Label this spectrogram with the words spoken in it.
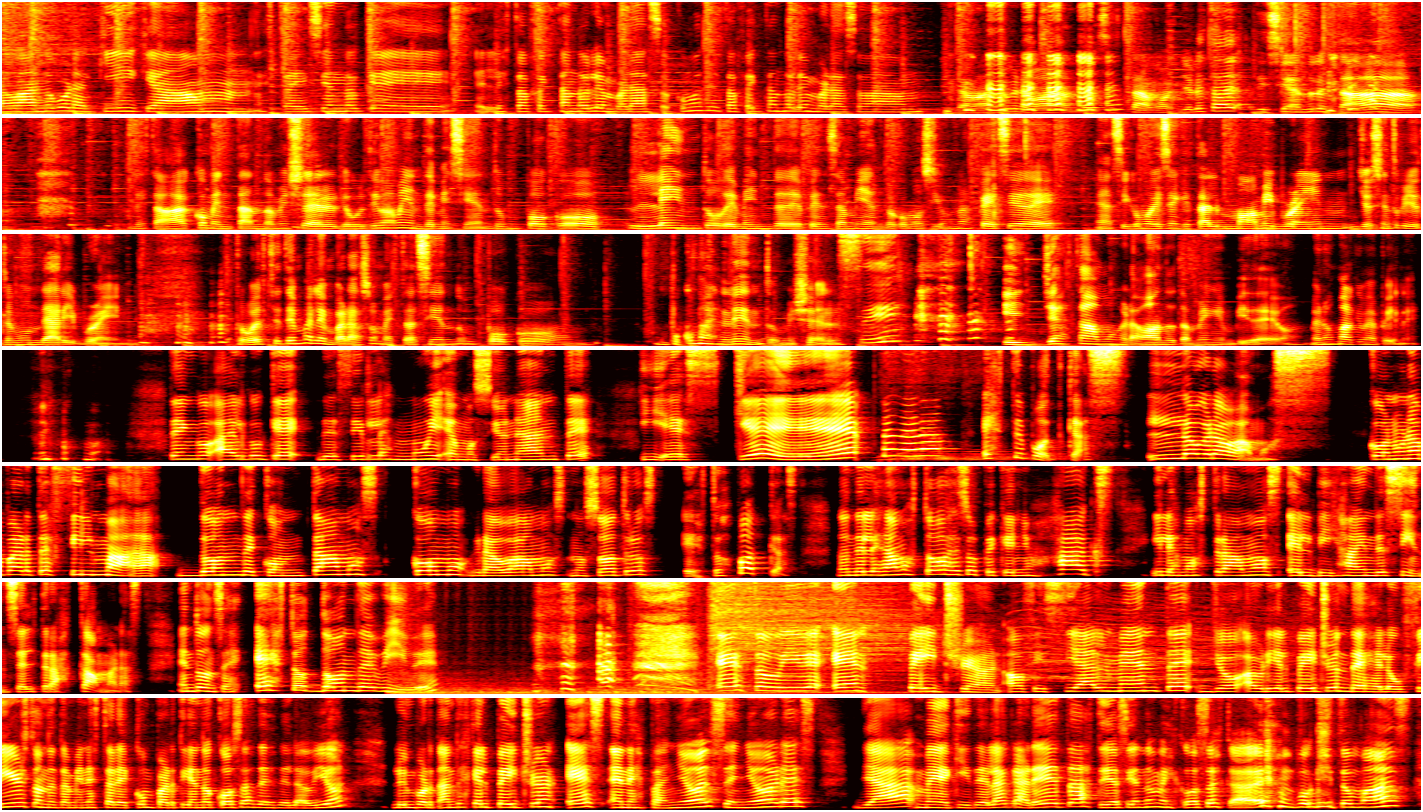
grabando por aquí que Adam está diciendo que él le está afectando el embarazo. ¿Cómo se está afectando el embarazo, Adam? Grabando, grabando, así estamos. Yo le estaba diciendo, le estaba, le estaba comentando a Michelle que últimamente me siento un poco lento de mente, de pensamiento, como si es una especie de, así como dicen que está el mommy brain, yo siento que yo tengo un daddy brain. Todo este tema del embarazo me está haciendo un poco, un poco más lento, Michelle. Sí. Y ya estábamos grabando también en video. Menos mal que me peiné. Tengo algo que decirles muy emocionante y es que este podcast lo grabamos con una parte filmada donde contamos cómo grabamos nosotros estos podcasts, donde les damos todos esos pequeños hacks y les mostramos el behind the scenes, el tras cámaras. Entonces, ¿esto dónde vive? Esto vive en Patreon. Oficialmente yo abrí el Patreon de Hello Fears, donde también estaré compartiendo cosas desde el avión. Lo importante es que el Patreon es en español, señores. Ya me quité la careta, estoy haciendo mis cosas cada vez un poquito más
